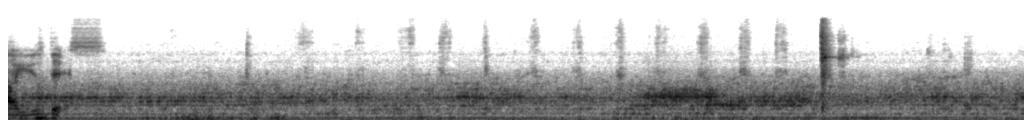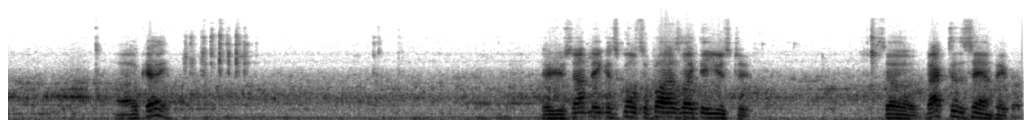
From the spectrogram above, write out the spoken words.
I'll use this. Okay. They're just not making school supplies like they used to. So back to the sandpaper.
